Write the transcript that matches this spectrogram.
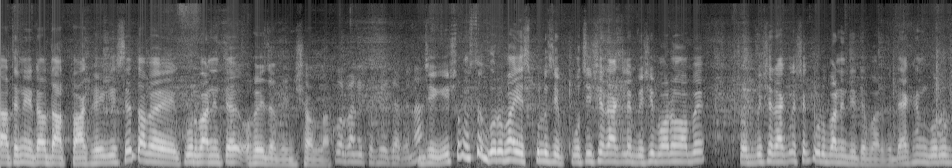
দাঁতে নেই এটাও দাঁত পাক হয়ে গেছে তবে কুরবানিতে হয়ে যাবে ইনশাল্লাহ কুরবানিতে হয়ে যাবে না? জি এই সমস্ত গরু ভাই এক্সক্লুসিভ পঁচিশে রাখলে বেশি বড় হবে চব্বিশে রাখলে সে কুরবানি দিতে পারবে। দেখেন গরুর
